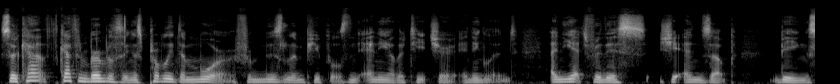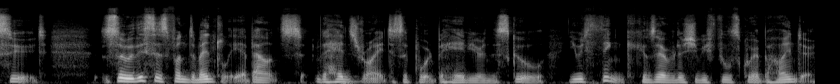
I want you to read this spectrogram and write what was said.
So Katharine Birbal has probably done more for Muslim pupils than any other teacher in England. And yet, for this, she ends up being sued. So, this is fundamentally about the head's right to support behaviour in the school. You would think Conservatives should be full square behind her.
